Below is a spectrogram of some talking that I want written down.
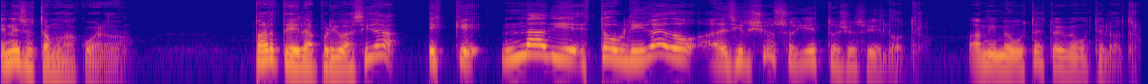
En eso estamos de acuerdo. Parte de la privacidad es que nadie está obligado a decir yo soy esto, yo soy el otro. A mí me gusta esto, mí me gusta el otro.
